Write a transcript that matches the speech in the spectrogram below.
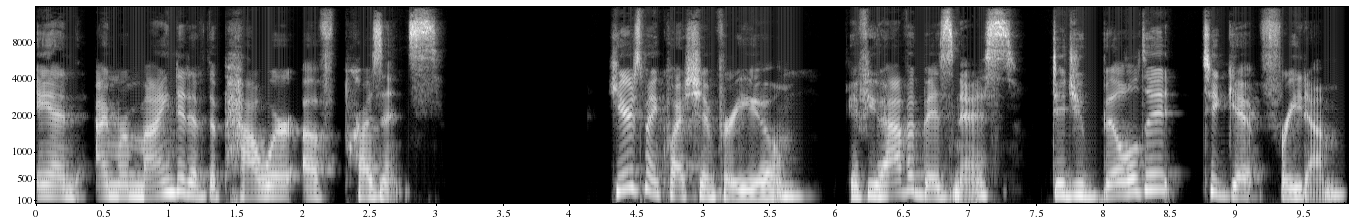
And I'm reminded of the power of presence. Here's my question for you. If you have a business, did you build it to get freedom?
